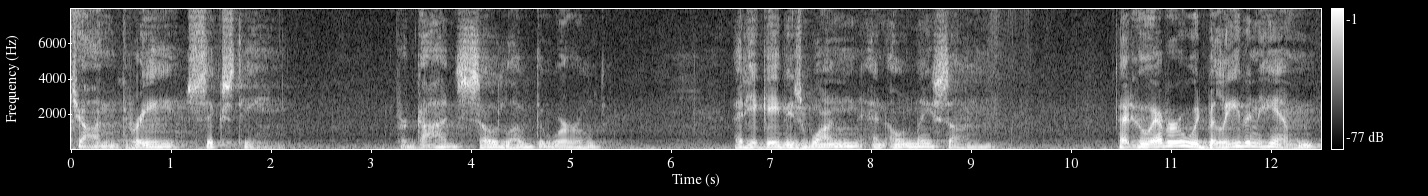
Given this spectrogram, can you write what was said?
John 3 16. For God so loved the world that he gave his one and only Son, that whoever would believe in him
